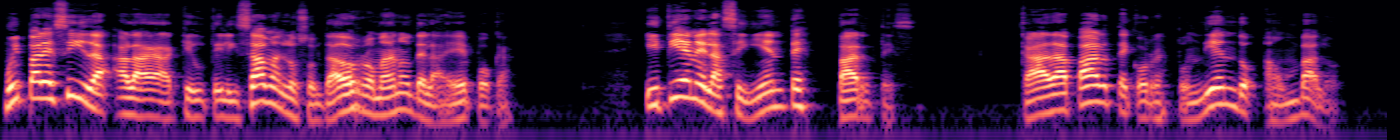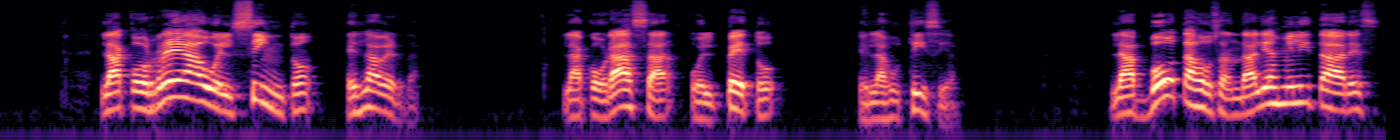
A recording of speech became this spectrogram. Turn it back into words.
muy parecida a la que utilizaban los soldados romanos de la época. Y tiene las siguientes partes, cada parte correspondiendo a un valor. La correa o el cinto es la verdad. La coraza o el peto es la justicia. Las botas o sandalias militares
